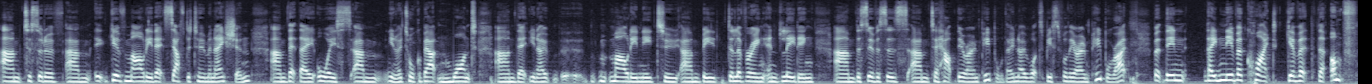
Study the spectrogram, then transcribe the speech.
um, to sort of um, give Maori that self determination um, that they always um, you know talk about and want. Um, that you know Maori need to um, be delivering and leading the services to help their own people. They know what's best for their own people, right? But then they never quite give it the oomph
